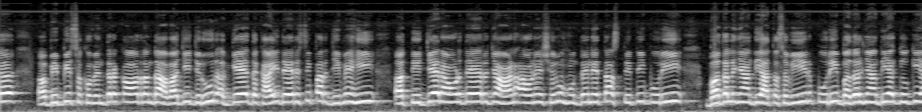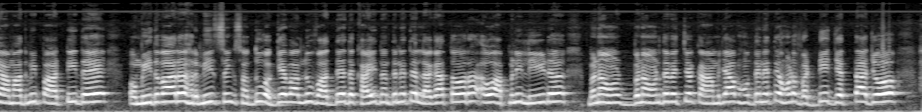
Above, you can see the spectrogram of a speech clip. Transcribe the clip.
ਬੀਬੀ ਸੁਖਵਿੰਦਰ ਕੌਰ ਰੰਧਾਵਾ ਜੀ ਜ਼ਰੂਰ ਅੱਗੇ ਦਿਖਾਈ ਦੇ ਰਹੀ ਸੀ, ਪਰ ਜਿਵੇਂ ਹੀ ਤੀਜੇ ਰਾਊਂਡ ਦੇ ਰੁਝਾਨ ਆਉਣੇ ਸ਼ੁਰੂ ਹੁੰਦੇ ਨੇ ਤਾਂ ਸਥਿਤੀ ਪੂਰੀ ਬਦਲ ਜਾਂਦੀ ਆ। ਤਸਵੀਰ ਪੂਰੀ ਬਦਲ ਜਾਂਦੀ ਹੈ ਕਿਉਂਕਿ ਆਮ ਆਦਮੀ ਪਾਰਟੀ ਦੇ ਉਮੀਦਵਾਰ ਹਰਮੀਤ ਸਿੰਘ ਸੰਧੂ ਅੱਗੇ ਵੱਲ ਨੂੰ ਵਾਧੇ ਦਿਖਾਈ ਦਿੰਦੇ ਨੇ ਤੇ ਲਗਾਤਾਰ ਉਹ ਆਪਣੀ ਲੀਡ ਬਣਾਉਣ ਬਣਾਉਣ ਦੇ ਵਿੱਚ ਕਾਮਯਾਬ ਹੁੰਦੇ ਨੇ ਤੇ ਹੁਣ ਵੱਡੀ ਜਿੱਤ ਆ ਜੋ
